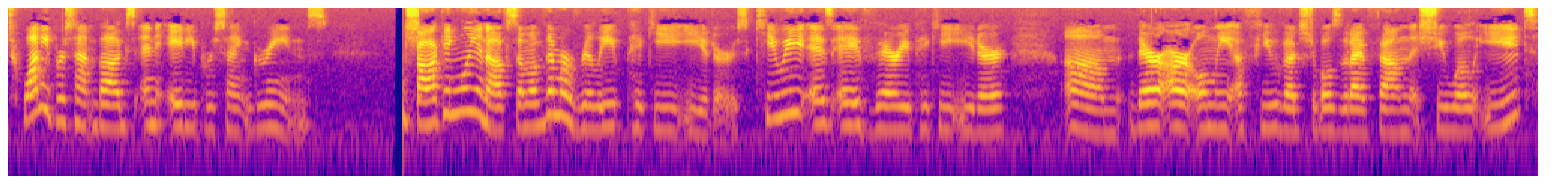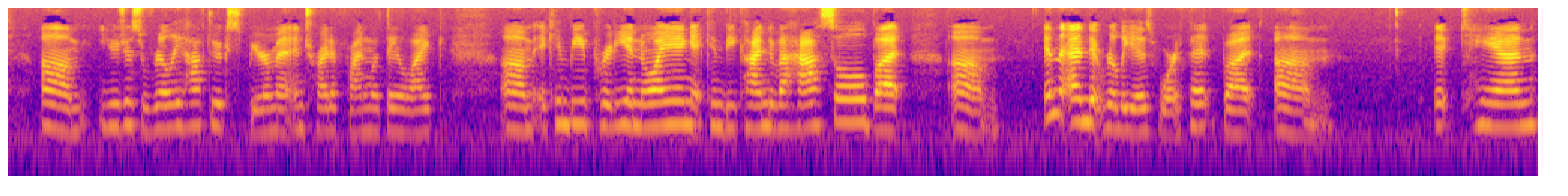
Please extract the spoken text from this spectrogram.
20% bugs and 80% greens. Shockingly enough, some of them are really picky eaters. Kiwi is a very picky eater. Um, there are only a few vegetables that I've found that she will eat. Um, you just really have to experiment and try to find what they like. Um, it can be pretty annoying, it can be kind of a hassle, but um, in the end, it really is worth it, but um, it can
